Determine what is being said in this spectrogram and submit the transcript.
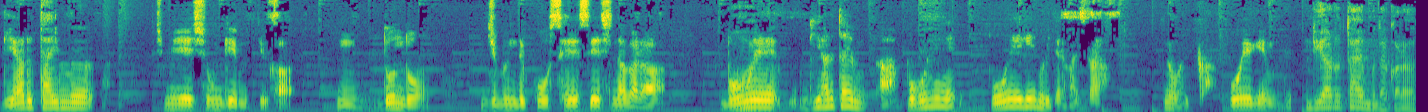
リアルタイムシミュレーションゲームっていうか、うん、どんどん自分でこう生成しながら、防衛、リアルタイム、あ、防衛、防衛ゲームみたいな感じかな。のがいいか。防衛ゲームで。リアルタイムだから、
